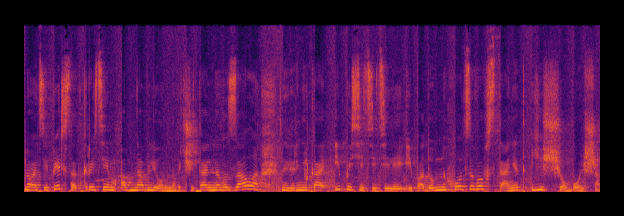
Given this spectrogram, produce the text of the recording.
Ну а теперь с открытием обновленного читального зала наверняка и посетителей и подобных отзывов станет еще больше.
